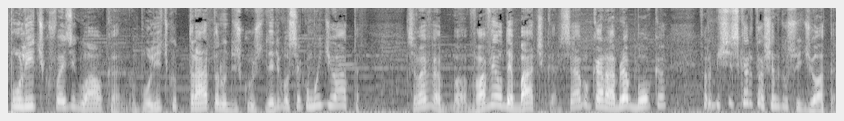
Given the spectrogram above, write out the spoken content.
Político faz igual, cara. O político trata no discurso dele você como um idiota. Você vai, vai ver o debate, cara. Você abre, o cara abre a boca e fala, bicho, esse cara tá achando que eu sou idiota.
